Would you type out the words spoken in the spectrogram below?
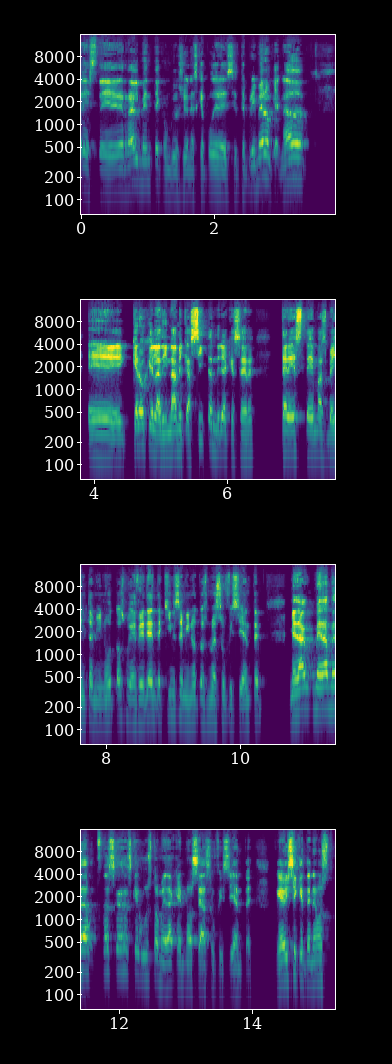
este, realmente conclusiones, ¿qué podría decirte? Primero que nada, eh, creo que la dinámica sí tendría que ser tres temas, 20 minutos, porque definitivamente 15 minutos no es suficiente. Me da, me da, me da, cosas que gusto me da que no sea suficiente, porque hoy sí que tenemos,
